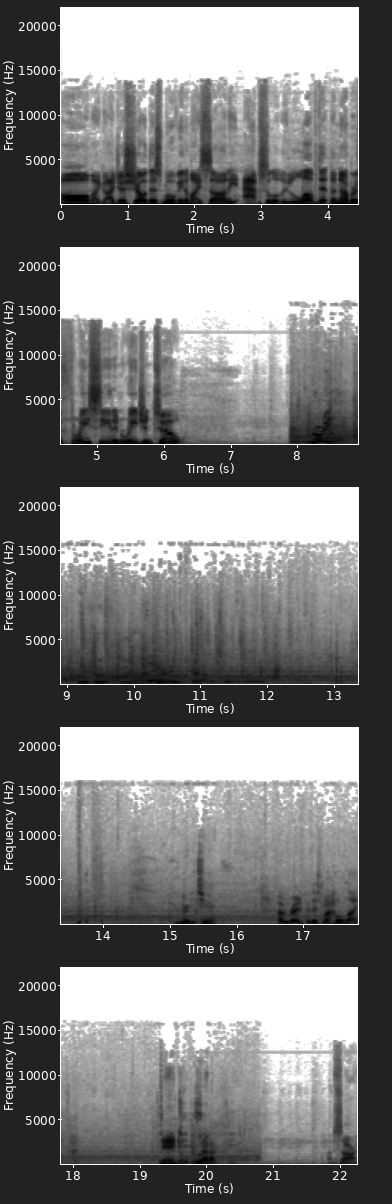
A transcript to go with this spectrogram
Oh my god! I just showed this movie to my son. He absolutely loved it. The number three seed in Region Two. Rudy! You ready, champ? I've been ready for this my whole life. Daniel Take I'm sorry,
